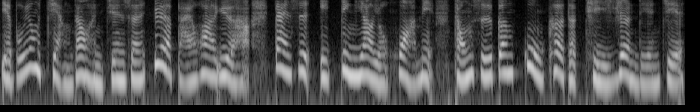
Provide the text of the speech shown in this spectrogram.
也不用讲到很艰深，越白话越好，但是一定要有画面，同时跟顾客的体认连接。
